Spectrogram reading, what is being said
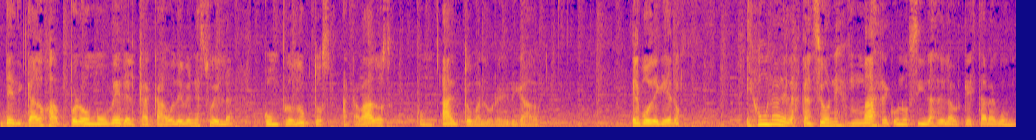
dedicados a promover el cacao de Venezuela con productos acabados con alto valor agregado. El bodeguero es una de las canciones más reconocidas de la Orquesta Aragón,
